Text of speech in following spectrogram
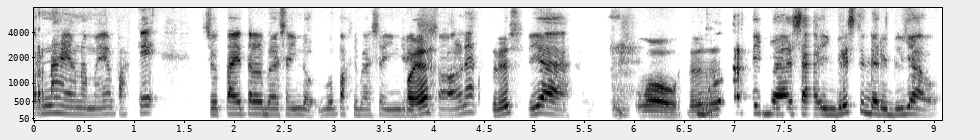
pernah yang namanya pakai subtitle bahasa Indo. Gue pakai bahasa Inggris. Oh ya? soalnya Terus, iya. Wow, terus, gue ngerti bahasa Inggris tuh dari beliau.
